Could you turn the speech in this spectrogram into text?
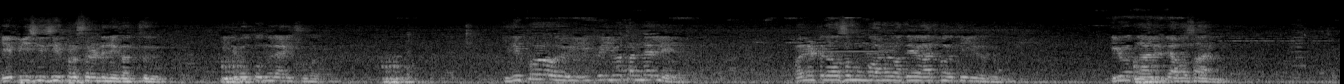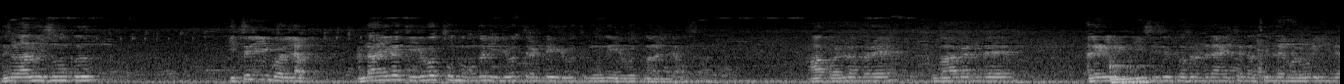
കെ പി സി സി പ്രസിഡന്റിന് കത്ത് ഇരുപത്തൊന്നിൽ അയച്ചു കത്ത് ഇതിപ്പോ ഇപ്പൊ ഇരുപത്തഞ്ചല്ലേ? പതിനെട്ട് ദിവസം മുമ്പാണ് അദ്ദേഹം ആത്മഹത്യ ചെയ്തത്. ഇരുപത്തിനാലിന്റെ അവസാനം. നിങ്ങൾ ആലോചിച്ച് നോക്ക്. ഇത്രയും കൊല്ലം രണ്ടായിരത്തി ഇരുപത്തൊന്ന് മുതൽ ഇരുപത്തിരണ്ട് ഇരുപത്തിമൂന്ന് ഇരുപത്തിനാലിന്റെ അവസാനം. ആ കൊല്ലം വരെ സുധാകരന്റെ അല്ലെങ്കിൽ ഡി സി സി പ്രസിഡന്റിന് അയച്ച കത്തിന്റെ മറുപടിയില്ല.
